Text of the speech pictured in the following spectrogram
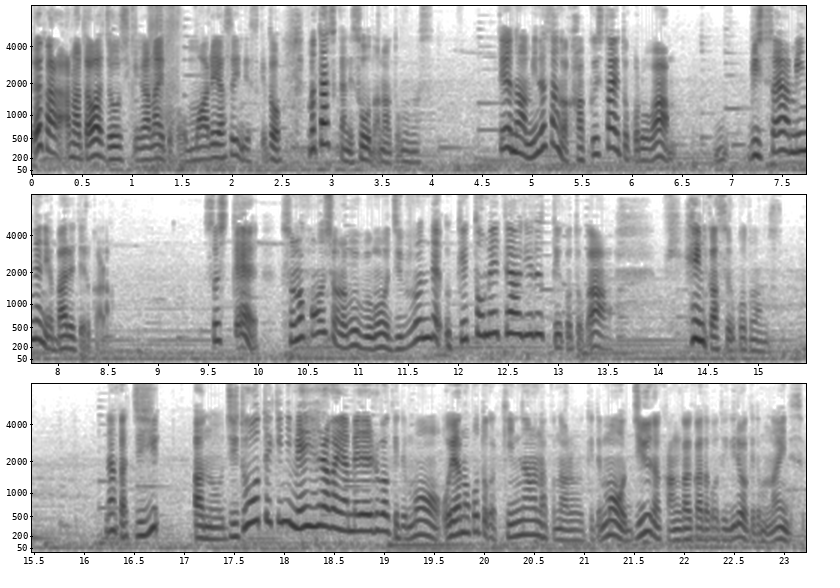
だからあなたは常識がないとか思われやすいんですけど、まあ確かにそうだなと思います。っていうのは皆さんが隠したいところは、実際はみんなにはバレてるから。そして、その本性の部分を自分で受け止めてあげるっていうことが変化することなんです。なんか自あの自動的にメンヘラがやめれるわけでも親のことが気にならなくなるわけでも自由な考え方ができるわけでもないんですよ。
